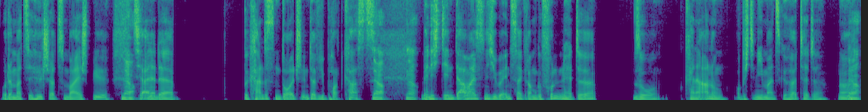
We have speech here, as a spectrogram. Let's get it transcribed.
Oder Matze Hilscher zum Beispiel, Ja. ist ja einer der bekanntesten deutschen Interview-Podcasts. Ja, ja. Wenn ich den damals nicht über Instagram gefunden hätte, so, keine Ahnung, ob ich den jemals gehört hätte. Ne? Ja.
